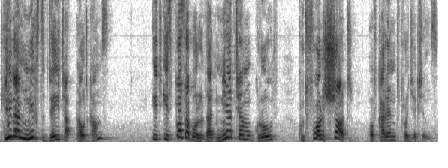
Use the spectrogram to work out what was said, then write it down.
Given mixed data outcomes, it is possible that near-term growth could fall short of current projections.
